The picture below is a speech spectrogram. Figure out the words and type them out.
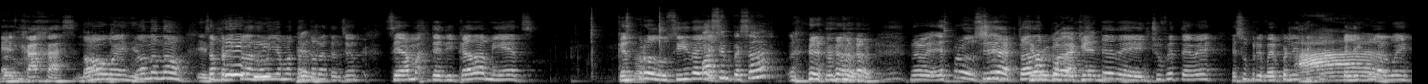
El jajas. No, güey, no, no, no. Esa película no me llama tanto la atención. Se llama Dedicada a mi ex. Que es producida y. ¿Vas a empezar? No, es producida y Sí, actuada por la Again. gente de Enchufe TV. Es su primer Ah. película, güey.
